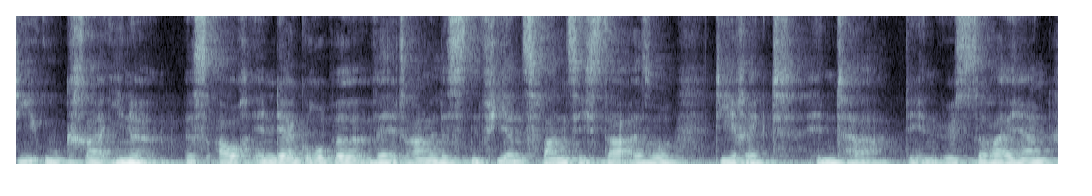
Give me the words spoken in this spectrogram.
die Ukraine ist auch in der Gruppe Weltranglisten 24. also direkt hinter den Österreichern.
